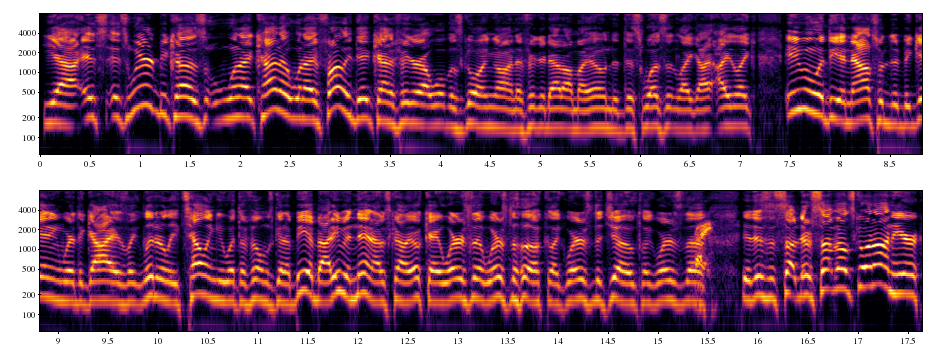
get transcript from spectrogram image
Yeah, it's it's weird because when I kind of when I finally did kind of figure out what was going on, I figured out on my own that this wasn't like I, I like even with the announcement at the beginning where the guy is like literally telling you what the film's going to be about. Even then, I was kind of like, okay, where's the where's the hook? Like, where's the joke? Like, where's the right. yeah, this is something. There's something else going on here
